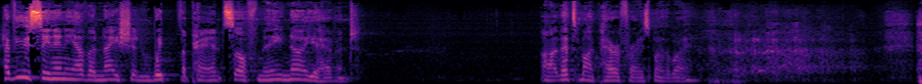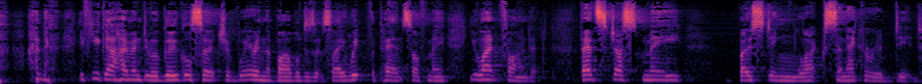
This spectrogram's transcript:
Have you seen any other nation whip the pants off me? No, you haven't. Uh, that's my paraphrase, by the way. if you go home and do a Google search of where in the Bible does it say, whip the pants off me, you won't find it. That's just me boasting like Sennacherib did.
